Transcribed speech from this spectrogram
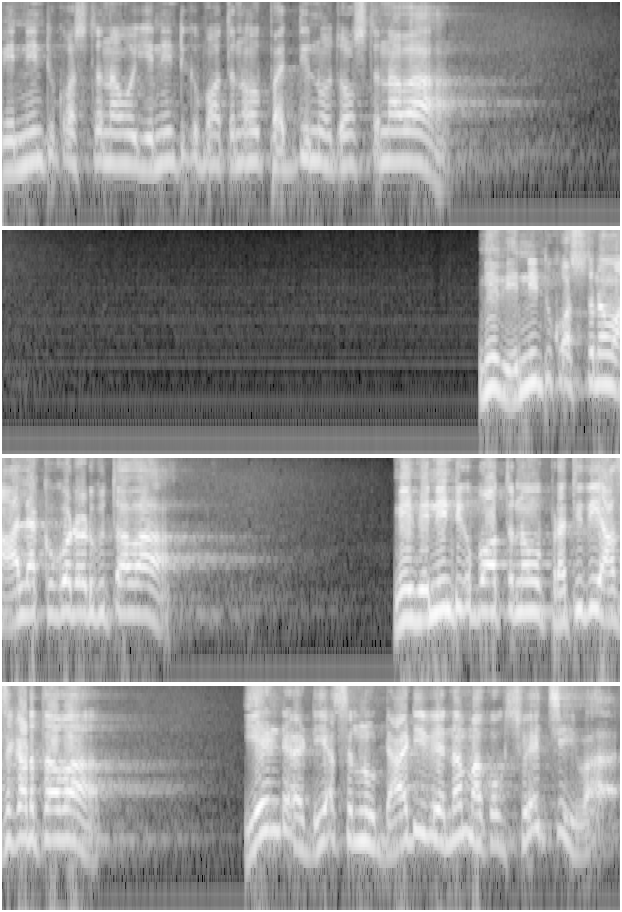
ఎన్నింటికి వస్తున్నావో? ఎన్నింటికి పోతున్నావో? పద్ది నువ్వు చూస్తున్నావా? మేము ఎన్నింటికి వస్తున్నావు? ఆ లెక్క కూడా అడుగుతావా? మేము ఎన్నింటికి పోతున్నావు? ప్రతిదీ అసగడతావా? ఏం డాడీ అసలు నువ్వు డాడీవేనా? మాకు ఒక స్వేచ్ఛ ఇవా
